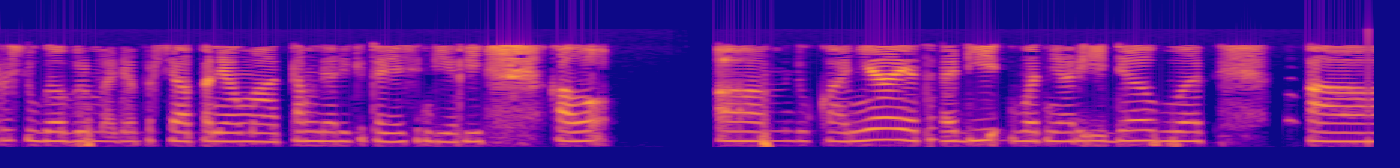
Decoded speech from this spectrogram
terus juga belum ada persiapan yang matang dari kitanya sendiri. Kalau um, dukanya ya tadi buat nyari ide buat uh,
